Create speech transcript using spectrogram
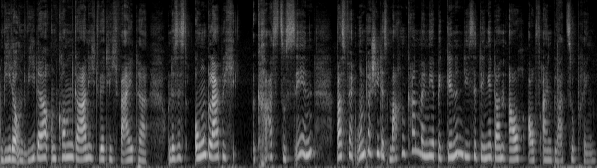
wieder und wieder und kommen gar nicht wirklich weiter. Und es ist unglaublich krass zu sehen, was für einen Unterschied es machen kann, wenn wir beginnen, diese Dinge dann auch auf ein Blatt zu bringen.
